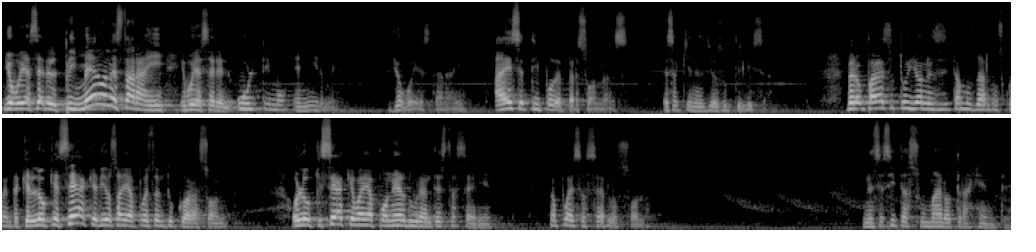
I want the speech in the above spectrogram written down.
yo voy a ser el primero en estar ahí y voy a ser el último en irme. Yo voy a estar ahí. A ese tipo de personas es a quienes Dios utiliza. Pero para eso tú y yo necesitamos darnos cuenta que lo que sea que Dios haya puesto en tu corazón, o lo que sea que vaya a poner durante esta serie, no puedes hacerlo solo. Necesitas sumar otra gente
